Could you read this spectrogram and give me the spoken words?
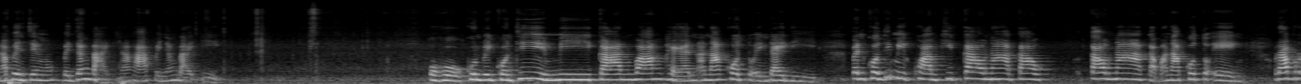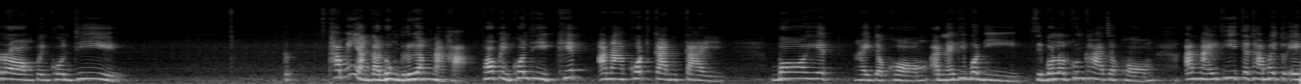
นะเป็นเจงเป็นจังใดนะคะ เป็นจังใดอีกโอ้โห คุณเป็นคนที่มีการวางแผนอนาคตตัวเองได้ดี เป็นคนที่มีความคิดก้าวหน้าก้าว ก้าวหน้ากับอนาคตตัวเอง รับรองเป็นคนที่ทำให้อย่างกระดุงเรื่องนะคะเพราะเป็นคนที่คิดอนาคตการไกลบอเฮ็ดให้เจ้าของ อันไหนที่บดี สิบลดคุณค่าเจ้าของ อันไหนที่จะทำให้ตัวเอง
